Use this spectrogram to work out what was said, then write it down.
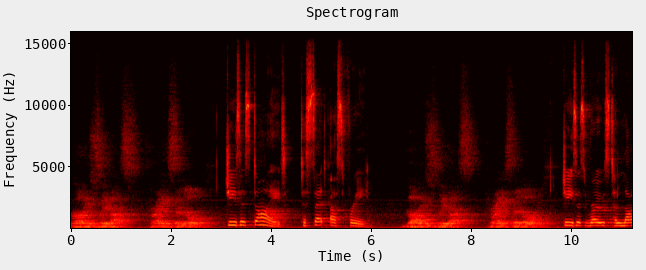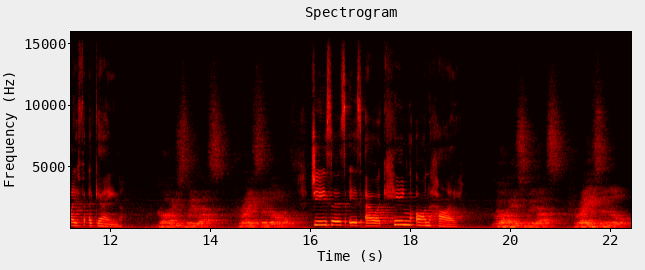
God is with us. Praise the Lord. Jesus died to set us free. God is with us. Praise the Lord. Jesus rose to life again. God is with us. Praise the Lord. Jesus is our King on high. God is with us. Praise the Lord.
